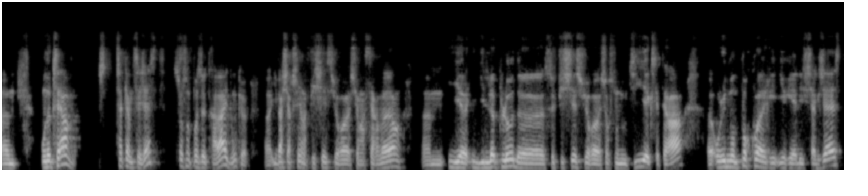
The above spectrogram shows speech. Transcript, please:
on observe chacun de ses gestes sur son poste de travail. Donc, il va chercher un fichier sur, sur un serveur, il, il, upload ce fichier sur, sur son outil, etc. on lui demande pourquoi il, réalise chaque geste.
